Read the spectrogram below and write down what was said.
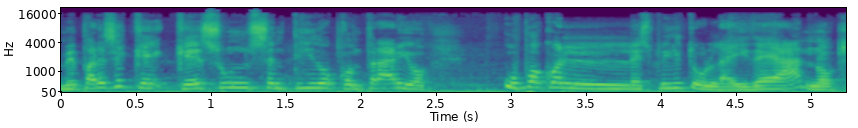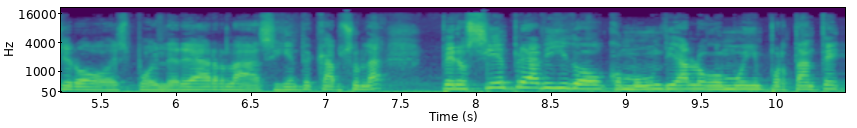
me parece que, que es un sentido contrario. Un poco el espíritu, la idea, no quiero spoilerear la siguiente cápsula, pero siempre ha habido como un diálogo muy importante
